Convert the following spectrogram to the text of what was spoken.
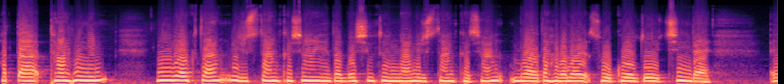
Hatta tahminim New York'tan virüsten kaçan ya da Washington'dan virüsten kaçan bu arada havalar soğuk olduğu için de e,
